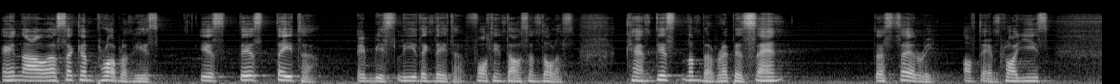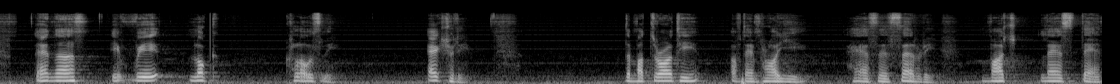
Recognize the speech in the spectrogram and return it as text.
And our second problem is, is this data a misleading data, $14,000? Can this number represent the salary of the employees? And uh, if we look closely, actually, the majority of the employee has a salary much less than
